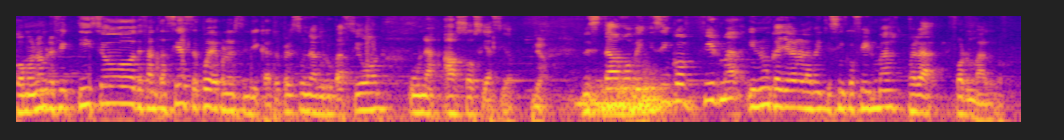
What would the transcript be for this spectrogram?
Como nombre ficticio de fantasía se puede poner sindicato, pero es una agrupación, una asociación. Ya. Necesitábamos 25 firmas y nunca llegaron las 25 firmas para formarlo.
